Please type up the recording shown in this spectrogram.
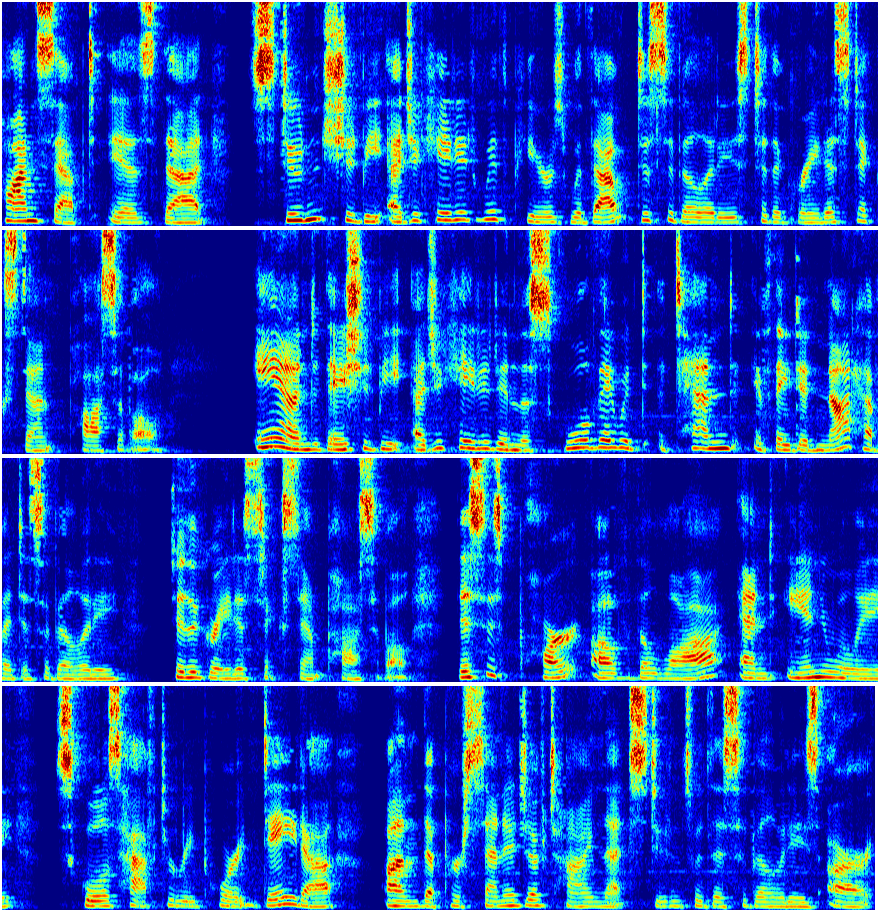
concept is that students should be educated with peers without disabilities to the greatest extent possible. And they should be educated in the school they would attend if they did not have a disability to the greatest extent possible. This is part of the law, and annually, schools have to report data on the percentage of time that students with disabilities are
